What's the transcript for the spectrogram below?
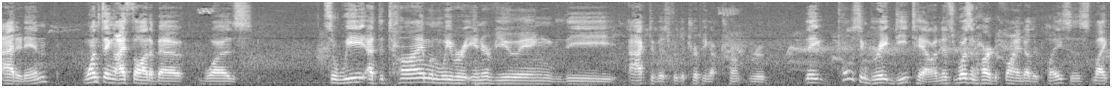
added in. One thing I thought about was so we, at the time when we were interviewing the activists for the Tripping Up Trump group, they told us in great detail, and it wasn't hard to find other places, like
